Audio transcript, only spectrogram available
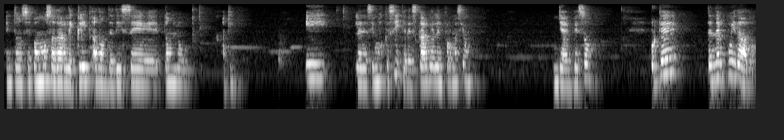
Entonces vamos a darle clic a donde dice download, aquí. Y le decimos que sí, que descargue la información. Ya empezó. ¿Por qué tener cuidado?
